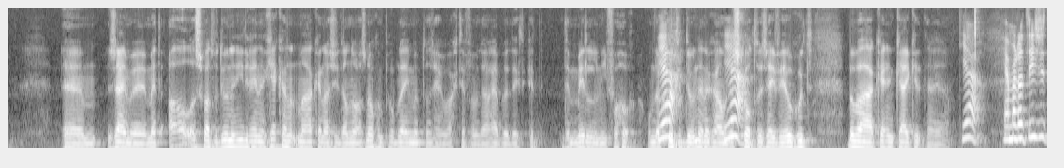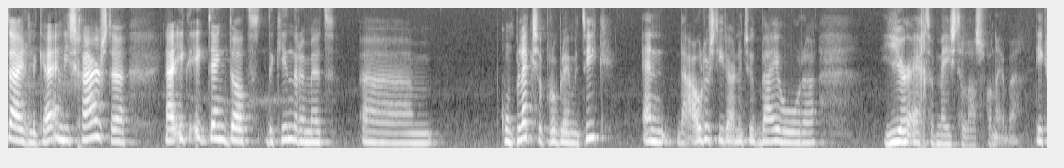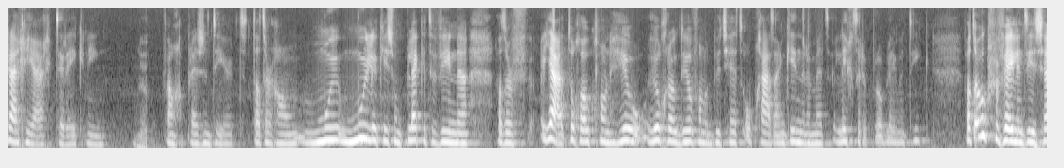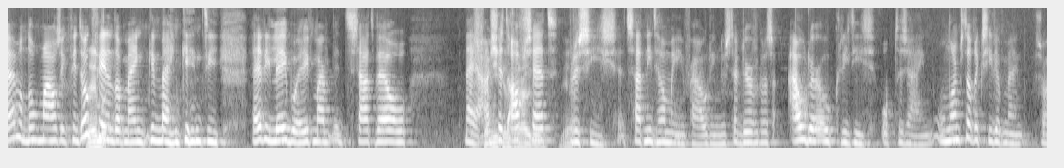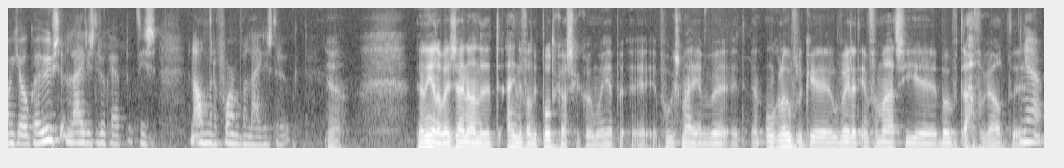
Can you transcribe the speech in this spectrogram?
Ehm, zijn we met alles wat we doen en iedereen een gek aan het maken. En als je dan alsnog een probleem hebt, dan zeggen we, wacht even, daar hebben we de, middelen niet voor om dat Ja. goed te doen. En dan gaan we Ja. de schotten eens even heel goed bewaken en kijken. Nou ja, Ja. ja, maar dat is het eigenlijk. Hè? En die schaarste. Nou, ik, ik denk dat de kinderen met ehm, complexe problematiek. en de ouders die daar natuurlijk bij horen. hier echt het meeste last van hebben. Die krijgen je eigenlijk de rekening Ja. van gepresenteerd. Dat er gewoon moe- moeilijk is om plekken te vinden. Dat er ja, toch ook gewoon een heel, heel groot deel van het budget opgaat aan kinderen met lichtere problematiek. Wat ook vervelend is, hè? want nogmaals, ik vind het ook vervelend dat mijn, kind- mijn kind die, hè, die label heeft, maar het staat wel. Nou ja, als je het afzet, ja. precies. Het staat niet helemaal in verhouding. Dus daar durf ik als ouder ook kritisch op te zijn. Ondanks dat ik zie dat mijn zoontje ook heus een leidersdruk heeft. Het is een andere vorm van leidersdruk. Ja. Daniela, wij zijn aan het einde van de podcast gekomen. Je hebt, eh, volgens mij hebben we het, een ongelooflijke hoeveelheid informatie eh, boven tafel gehad. eh, Ja.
